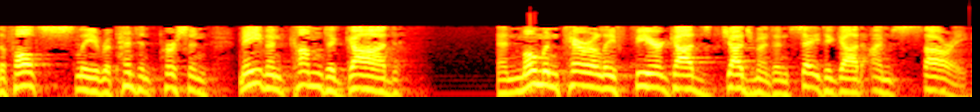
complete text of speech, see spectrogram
The falsely repentant person may even come to God and momentarily fear God's judgment and say to God, I'm sorry.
